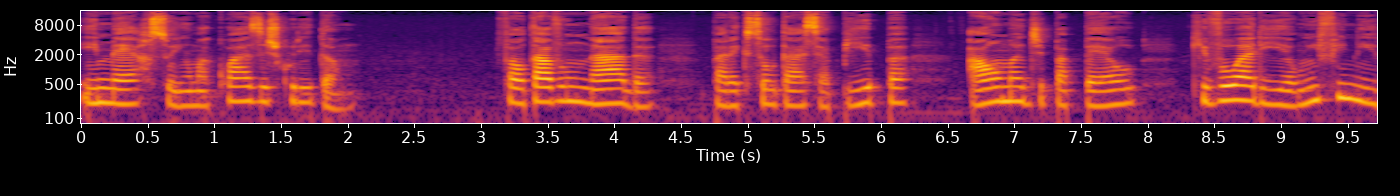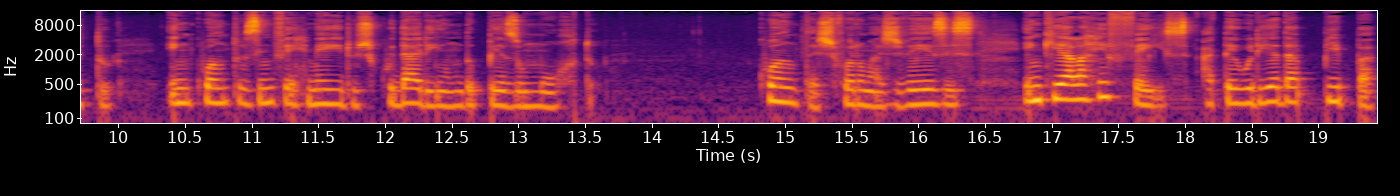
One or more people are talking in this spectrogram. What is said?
imerso em uma quase escuridão. Faltava um nada para que soltasse a pipa, alma de papel que voaria ao infinito enquanto os enfermeiros cuidariam do peso morto. Quantas foram as vezes em que ela refez a teoria da pipa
